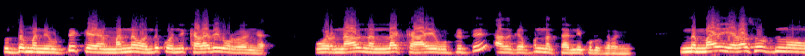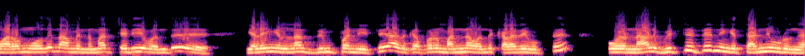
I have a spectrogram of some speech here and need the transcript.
சுத்தம் பண்ணி விட்டு க- மண்ணை வந்து கொஞ்சம் கிளறி விட்றேங்க. ஒரு நாள் நல்லா காய விட்டுட்டு அதுக்கப்புறம் நான் தண்ணி கொடுக்குறேங்க. இந்த மாதிரி இலை சுட்டணும் வரும்போது நாம் இந்த மாதிரி செடியை வந்து இலைங்கள்லாம் ட்ரிம் பண்ணிவிட்டு அதுக்கப்புறம் மண்ணை வந்து கிளறி விட்டு ஒரு நாள் விட்டுட்டு நீங்கள் தண்ணி விடுங்க.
